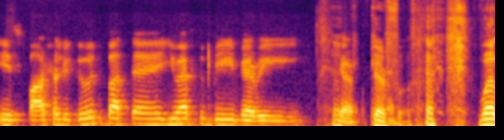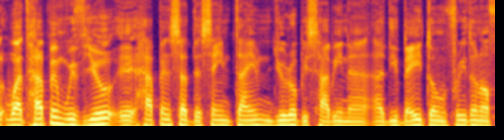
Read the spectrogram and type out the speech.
is partially good, but uh, you have to be very careful. careful. well, what happened with you it happens at the same time Europe is having a, a, debate on freedom of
